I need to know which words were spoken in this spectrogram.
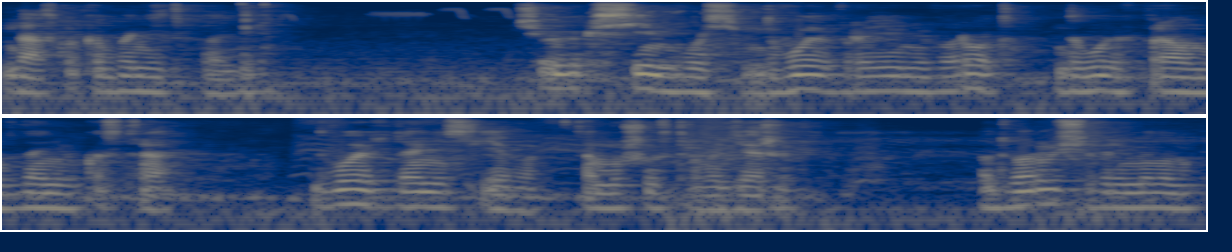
Да, сколько бандитов в лагере? Человек 7-8. Двое в районе ворот, двое в правом здании у костра. Двое в здании слева. Там у Шустрого держит. По двору еще временами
